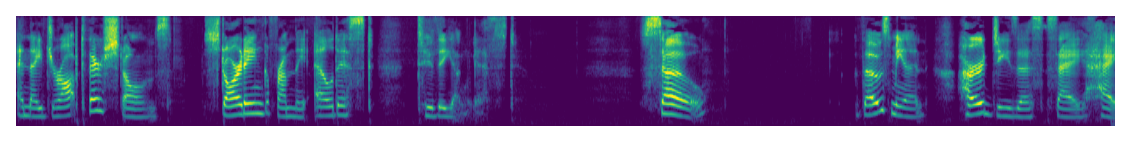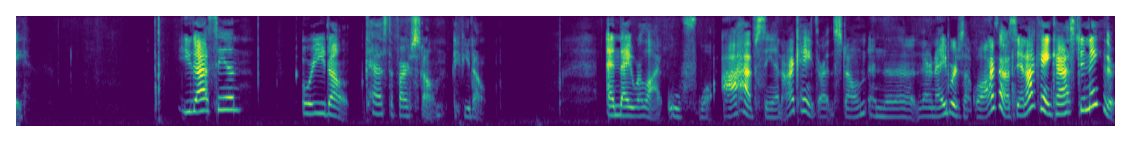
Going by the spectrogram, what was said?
and they dropped their stones, starting from the eldest to the youngest. So, those men heard Jesus say, Hey, you got sin or you don't? cast the first stone if you don't. And they were like, oof, well, I have sin. I can't throw the stone. And the, their neighbor's like, well, I got sin. I can't cast it either.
